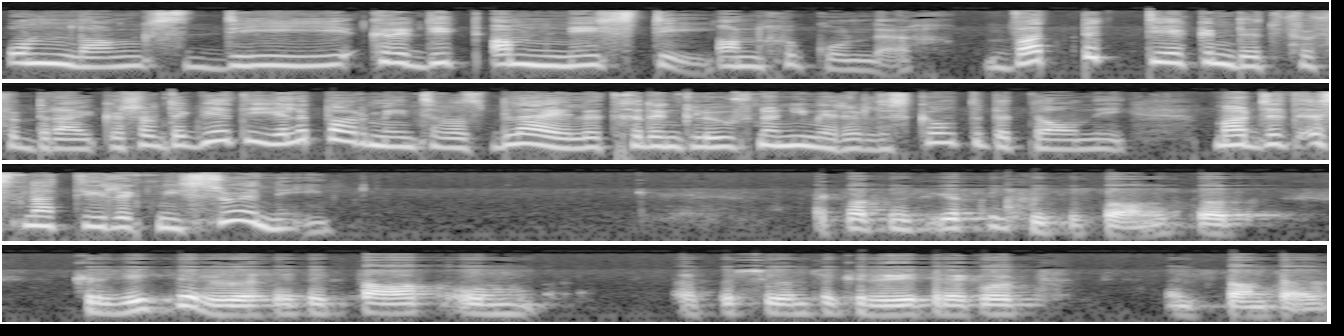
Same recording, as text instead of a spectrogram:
onlangs die kredietamnestie aangekondig. Wat beteken dit vir verbruikers? Want ek weet 'n hele paar mense was bly, hulle het gedink hulle hoef nou nie meer hulle skuld te betaal nie, maar dit is natuurlik nie so nie. Ek wat mens eers moet verstaan is dat kredietburo's het 'n taak om 'n persoon se kredietrekord in stand te hou.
